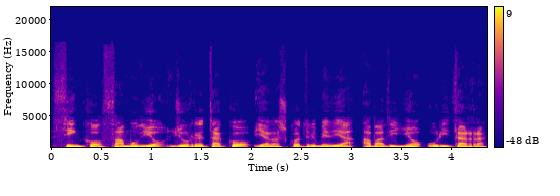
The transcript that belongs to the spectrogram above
5 Zamudio Yurretaco y a las cuatro y media Abadiño Uritarra.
